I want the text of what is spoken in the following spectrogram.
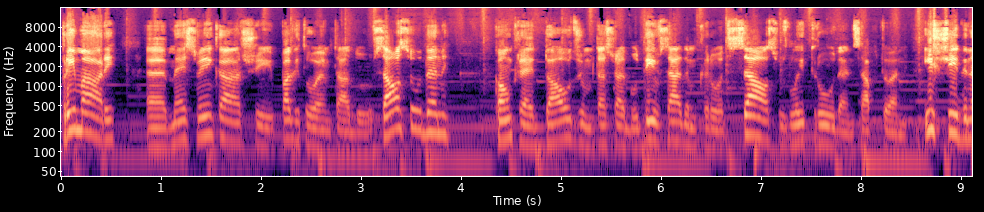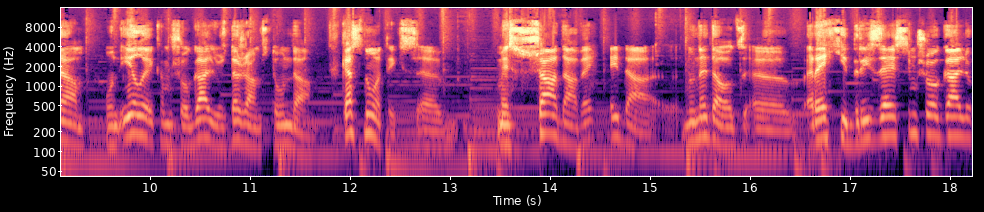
Primāri mēs vienkārši pagatavojam tādu sālsūdeni, konkrētu daudzumu. Tas varētu būt divas ēdamkarotes sāls uz litru ūdens aptuveni. Izšķīdinām un ieliekam šo gaļu uz dažām stundām. Kas notiks? Mēs šādā veidā nu, nedaudz uh, rehidrizēsim šo gaļu.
